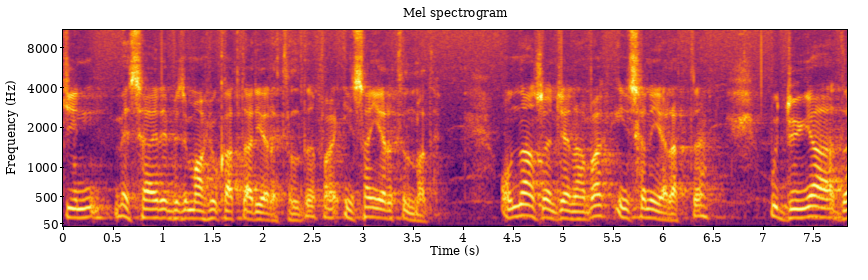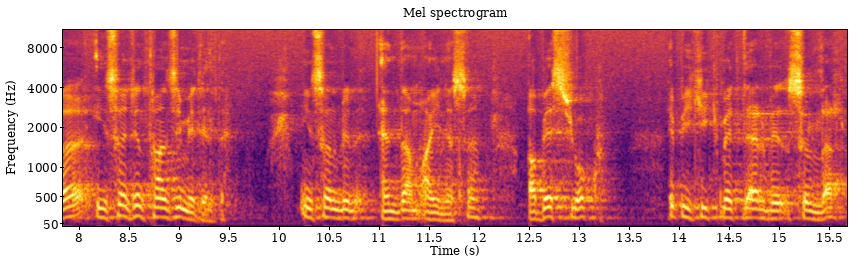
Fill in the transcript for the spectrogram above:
Cin vesaire bizim mahlukatlar yaratıldı fakat insan yaratılmadı. Ondan sonra Cenab-ı Hak insanı yarattı. Bu dünyada insan için tanzim edildi. İnsanın bir endam aynası, abes yok. Hep hikmetler ve sırlar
